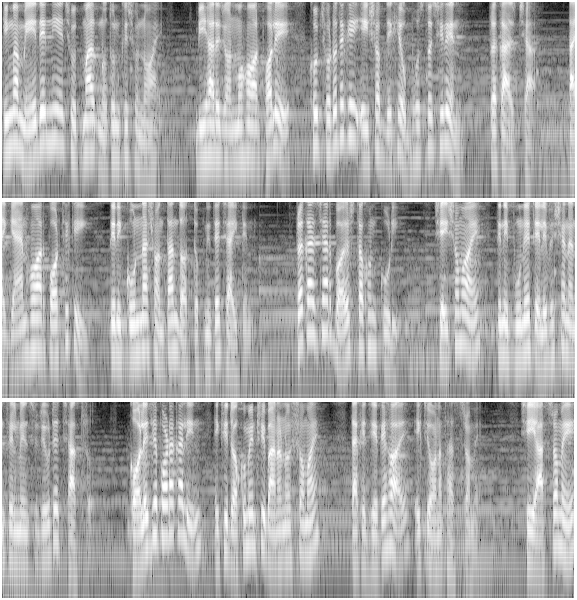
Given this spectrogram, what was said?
কিংবা মেয়েদের নিয়ে ছুতমার্গ নতুন কিছু নয়। বিহারে জন্ম হওয়ার ফলে খুব ছোট থেকেই এইসব দেখে অভ্যস্ত ছিলেন প্রকাশ ঝা। তাই জ্ঞান হওয়ার পর থেকেই তিনি কন্যা সন্তান দত্তক নিতে চাইতেন। প্রকাশ ঝার বয়স তখন কুড়ি। সেই সময় তিনি পুনে টেলিভিশন অ্যান্ড ফিল্ম ইনস্টিটিউটের ছাত্র। কলেজে পড়াকালীন একটি ডকুমেন্টারি বানানোর সময় তাকে যেতে হয় একটি অনাথ আশ্রমে সেই আশ্রমে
